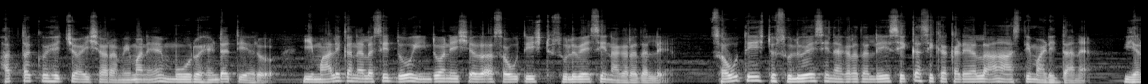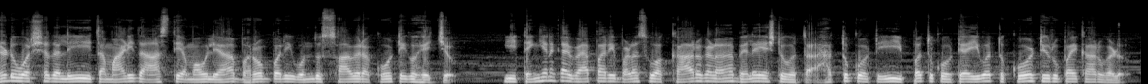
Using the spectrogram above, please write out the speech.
ಹತ್ತಕ್ಕೂ ಹೆಚ್ಚು ಐಷಾರಾಮಿ ಮನೆ, ಮೂರು ಹೆಂಡತಿಯರು. ಈ ಮಾಲೀಕ ನೆಲೆಸಿದ್ದು ಇಂಡೋನೇಷ್ಯಾದ ಸೌತ್ ಈಸ್ಟ್ ಸುಲುವೇಸಿ ನಗರದಲ್ಲಿ. ಸೌತ್ ಈಸ್ಟ್ ಸುಲುವೇಸಿ ನಗರದಲ್ಲಿ ಸಿಕ್ಕ ಸಿಕ್ಕ ಕಡೆಯೆಲ್ಲ ಆಸ್ತಿ ಮಾಡಿದ್ದಾನೆ. ಎರಡು ವರ್ಷದಲ್ಲಿ ಈತ ಮಾಡಿದ ಆಸ್ತಿಯ ಮೌಲ್ಯ ಬರೋಬ್ಬರಿ ಒಂದು ಸಾವಿರ ಕೋಟಿಗೂ ಹೆಚ್ಚು. ಈ ತೆಂಗಿನಕಾಯಿ ವ್ಯಾಪಾರಿ ಬಳಸುವ ಕಾರುಗಳ ಬೆಲೆ ಎಷ್ಟು ಗೊತ್ತಾ? ಹತ್ತು ಕೋಟಿ, ಇಪ್ಪತ್ತು ಕೋಟಿ, ಐವತ್ತು ಕೋಟಿ ರೂಪಾಯಿ ಕಾರುಗಳು.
